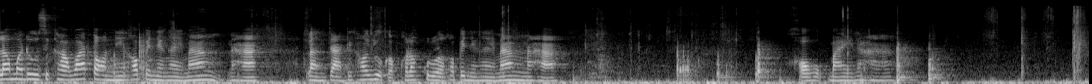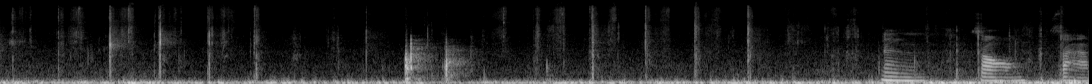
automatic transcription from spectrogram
เรามาดูสิคะว่าตอนนี้เขาเป็นยังไงมั่งนะคะ หลังจากที่เขาอยู่กับครอบครัวเขาเป็นยังไงมั่งนะคะ ขอหกใบนะคะหนึ่งสองสาม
